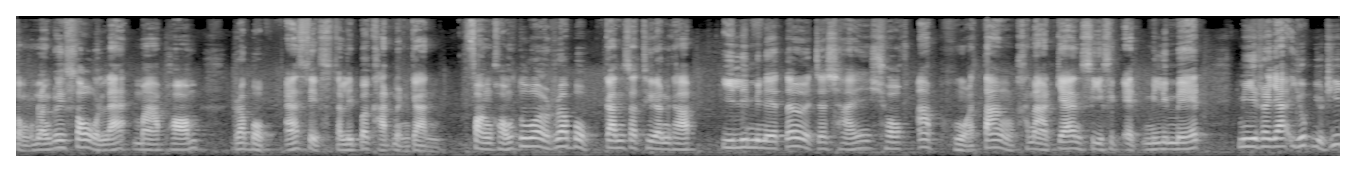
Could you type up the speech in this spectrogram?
ส่งกำลังด้วยโซ่ และมาพร้อมระบบ Assist Slipper Cut เหมือนกัน ฝั่งของตัวระบบกันสะเทือนครับ Eliminator จะใช้โชคอัพหัวตั้งขนาดแกน 41มิลลิเมตรมีระยะยุบอยู่ที่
